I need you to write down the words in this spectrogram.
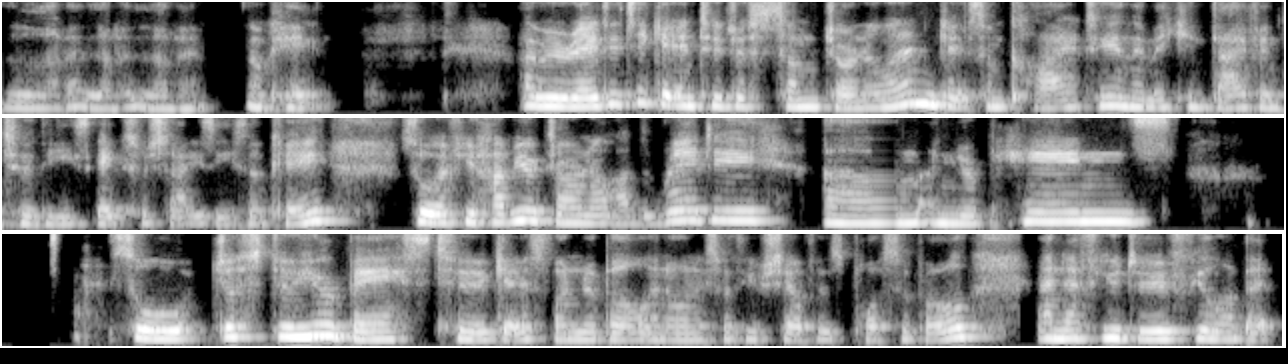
Love it, love it, love it. Okay. Are we ready to get into just some journaling, get some clarity, and then we can dive into these exercises? Okay. So if you have your journal at the ready um, and your pens, so just do your best to get as vulnerable and honest with yourself as possible. And if you do feel a bit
